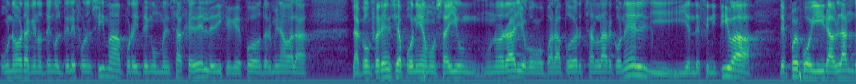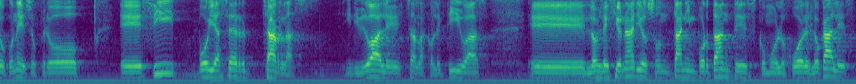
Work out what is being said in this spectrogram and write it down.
una hora que no tengo el teléfono encima, por ahí tengo un mensaje de él, le dije que después cuando terminaba la, conferencia poníamos ahí un, horario como para poder charlar con él y, en definitiva después voy a ir hablando con ellos, pero eh, sí voy a hacer charlas individuales, charlas colectivas. Eh, los legionarios son tan importantes como los jugadores locales.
